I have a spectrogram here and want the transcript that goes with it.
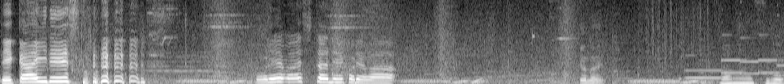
ーでかい でかいです。取れましたね、これは。いかないあーすごい。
